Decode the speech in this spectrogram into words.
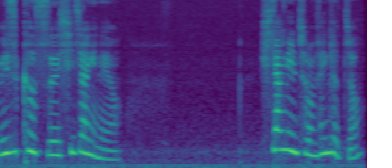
위스커스 시장이네요. 시장님처럼 생겼죠?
